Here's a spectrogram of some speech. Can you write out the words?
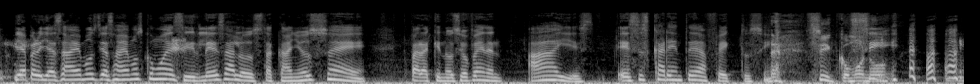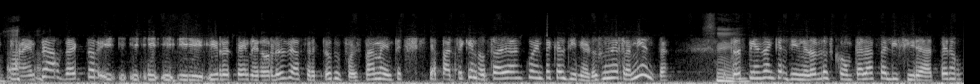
Ya, pero ya sabemos, ya sabemos cómo decirles a los tacaños eh, para que no se ofendan. Ay, es, ese es carente de afecto, sí. sí, cómo Sí. Carente de afecto y, y, y, y- y retenedores de afecto supuestamente. Y aparte que no se dan cuenta que el dinero es una herramienta. Sí. Entonces piensan que el dinero les compra la felicidad, pero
